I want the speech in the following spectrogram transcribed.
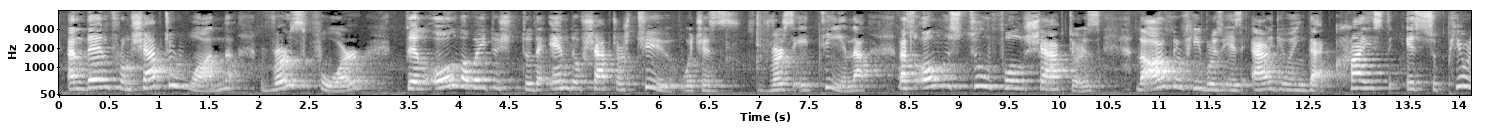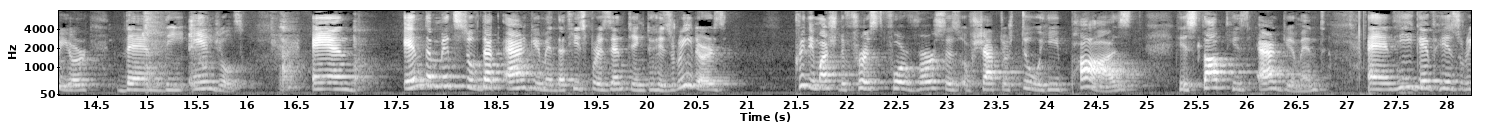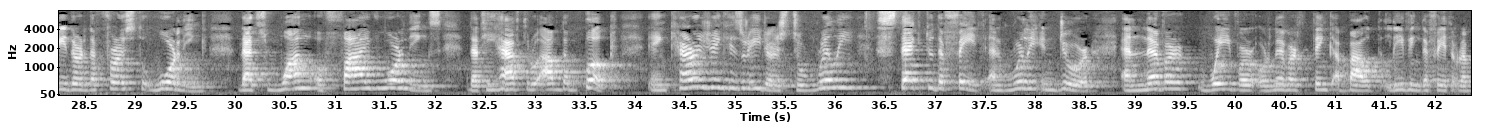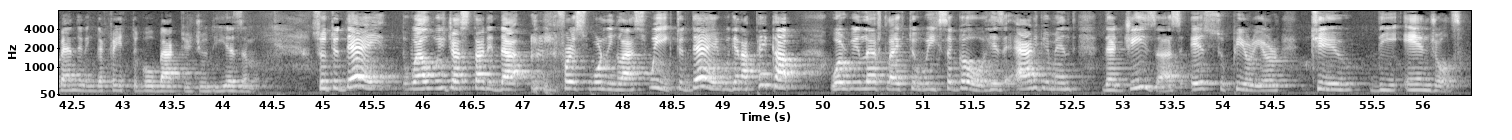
And then from chapter 1, verse 4, till all the way to, to the end of chapter 2, which is verse 18. Now, that's almost two full chapters. The author of Hebrews is arguing that Christ is superior than the angels. And in the midst of that argument that he's presenting to his readers, pretty much the first four verses of chapter 2, he paused, he stopped his argument, and he gave his reader the first warning. That's one of five warnings that he have throughout the book, encouraging his readers to really stick to the faith and really endure and never waver or never think about leaving the faith or abandoning the faith to go back to Judaism. So today, well, we just studied that first warning last week. Today, we're going to pick up where we left like two weeks ago. His argument that Jesus is superior to the angels.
